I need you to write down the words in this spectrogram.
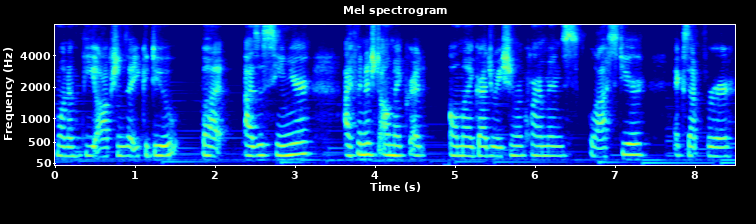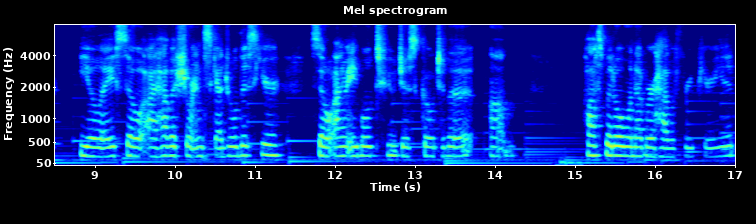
one of the options that you could do. But as a senior i finished all my grad all my graduation requirements last year except for ela so i have a shortened schedule this year. So i'm able to just go to the um, hospital whenever i have a free period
